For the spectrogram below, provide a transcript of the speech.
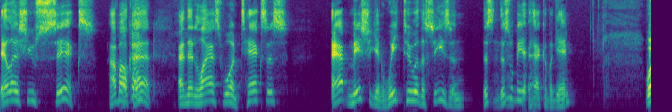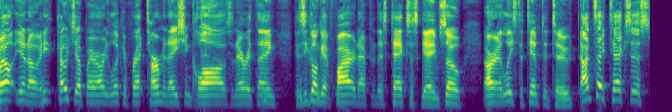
LSU six. How about Okay. that? And then last one, Texas at Michigan, week two of the season. This this will be a heck of a game. Well, you know, he coach up there already looking for that termination clause and everything because he's going to get fired after this Texas game. So, or at least attempted to. I'd say Texas.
